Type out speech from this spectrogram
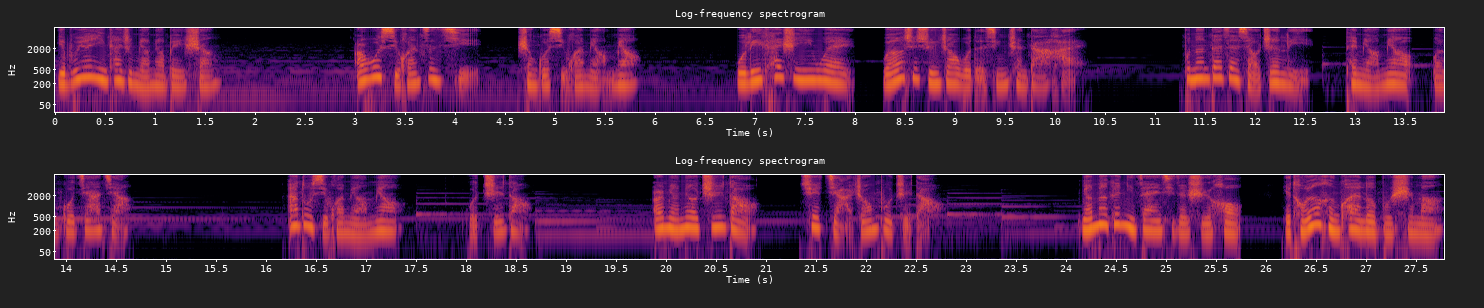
也不愿意看着苗苗悲伤。而我喜欢自己胜过喜欢苗苗，我离开是因为我要去寻找我的星辰大海，不能待在小镇里陪苗苗玩过家家。阿杜喜欢苗苗，我知道。而苗苗知道，却假装不知道。苗苗跟你在一起的时候，也同样很快乐，不是吗？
